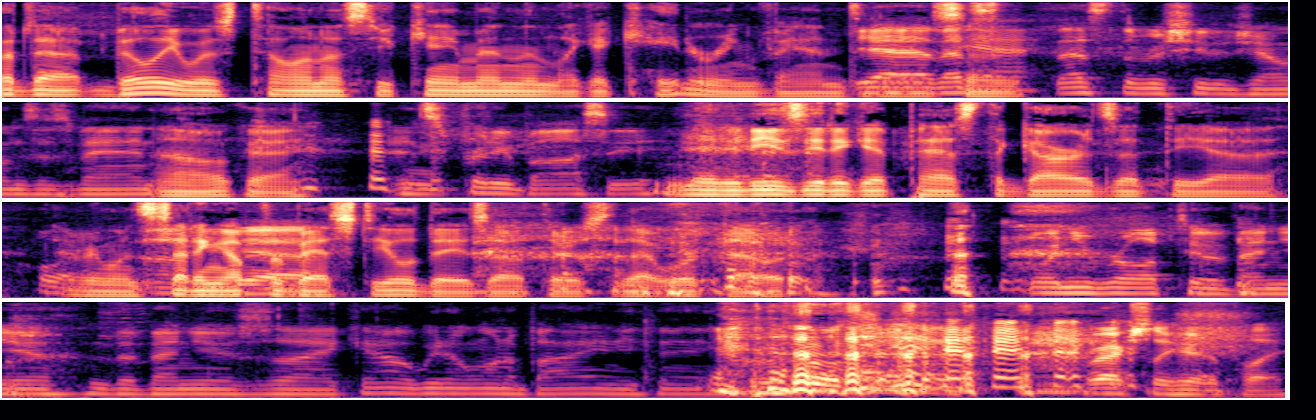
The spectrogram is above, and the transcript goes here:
But uh, Billy was telling us you came in in like a catering van today. yeah, that's so- that's the Rashida Jones's van. Oh, okay. It's pretty bossy. Made it easy to get past the guards at the. Uh, everyone's setting up for. Bastille days out there, so that worked out. when you roll up to a venue, the venue's like, "Oh, we don't want to buy anything." We're actually here to play.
